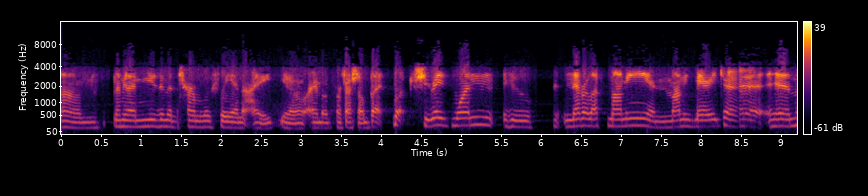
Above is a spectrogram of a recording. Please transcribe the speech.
Um, I mean, I'm using the term loosely and I, you know, I'm a professional, but look, she raised one who never left mommy and mommy's married to him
